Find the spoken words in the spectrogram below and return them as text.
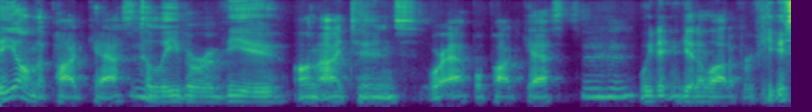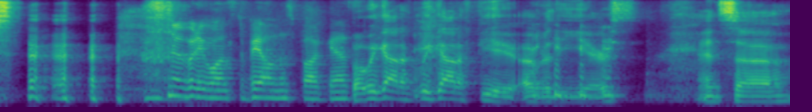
be on the podcast mm-hmm. to leave a review on iTunes or Apple Podcasts. Mm-hmm. We didn't get a lot of reviews. Nobody wants to be on this podcast, but we got a, we got a few over the years, and so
